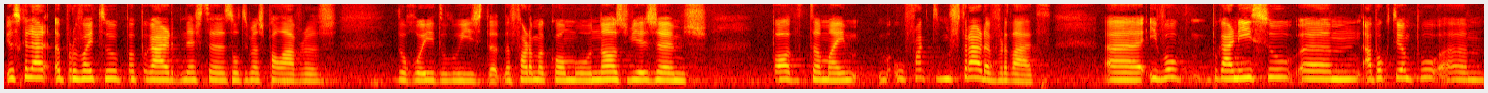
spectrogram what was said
Eu, se calhar, aproveito para pegar nestas últimas palavras do Rui e do Luís, da, da forma como nós viajamos, pode também, o facto de mostrar a verdade. Uh, e vou pegar nisso, um, há pouco tempo. Um,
